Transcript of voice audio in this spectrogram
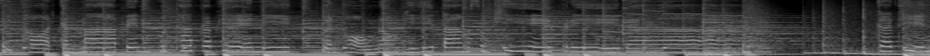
สืบทอดกันมาเป็นพุทธประเพณี เพื่อนพ้องน้องพี่ต่างสุขีปรีดากระถิน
